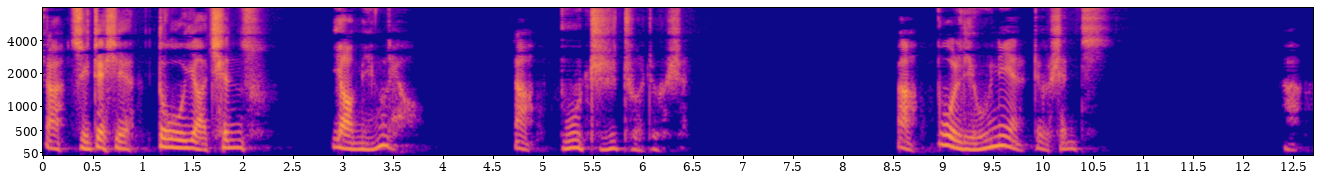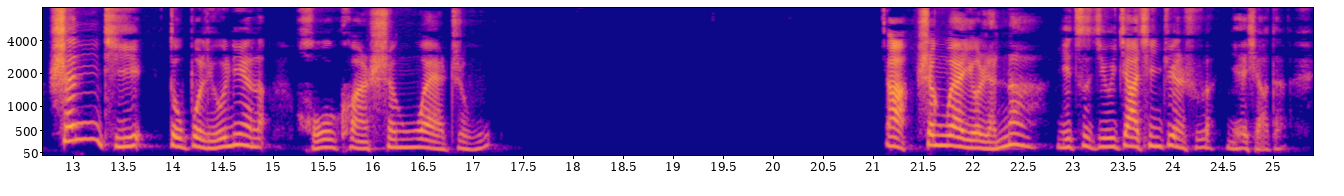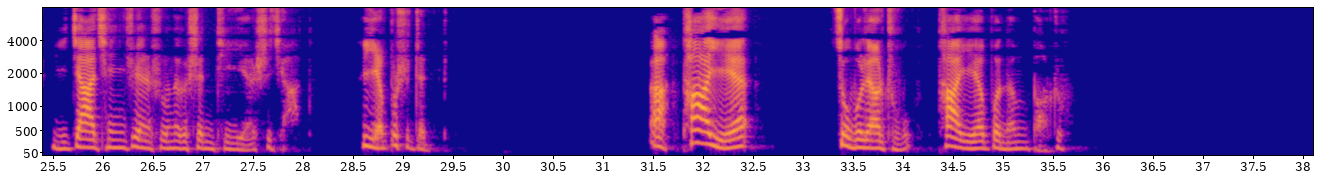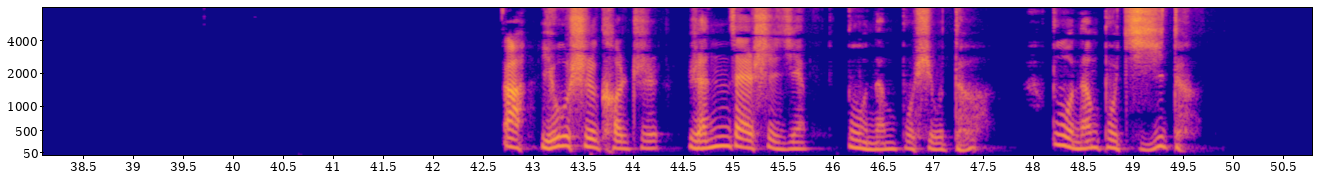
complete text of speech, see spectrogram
啊，所以这些都要清楚，要明了，啊，不执着这个身，啊，不留恋这个身体，啊，身体都不留恋了，何况身外之物？啊，身外有人呐，你自己有家亲眷属，你也晓得，你家亲眷属那个身体也是假的，也不是真的。啊，他也做不了主，他也不能保住。啊，由是可知，人在世间不能不修德，不能不积德。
